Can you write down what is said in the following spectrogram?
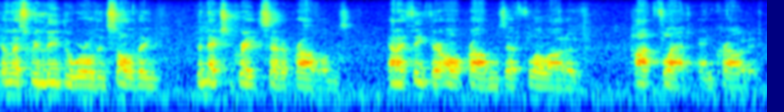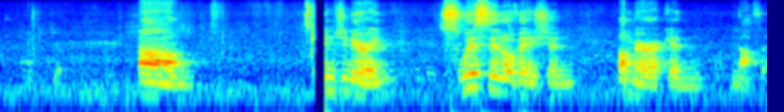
unless we lead the world in solving the next great set of problems. And I think they're all problems that flow out of hot, flat, and crowded. Um, engineering, Swiss innovation, American nothing.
